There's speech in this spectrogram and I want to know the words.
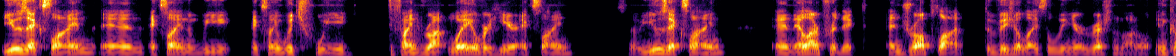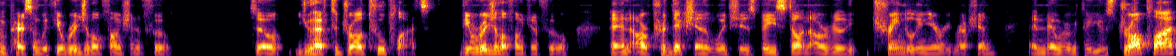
Use xline and xline we xline which we defined way over here xline. So use xline and LR predict and draw plot to visualize the linear regression model in comparison with the original function foo. So you have to draw two plots the original function foo and our prediction, which is based on our really trained linear regression. And then we're going to use draw plot,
